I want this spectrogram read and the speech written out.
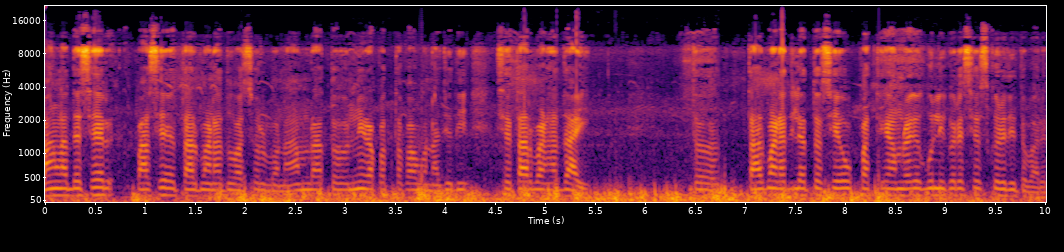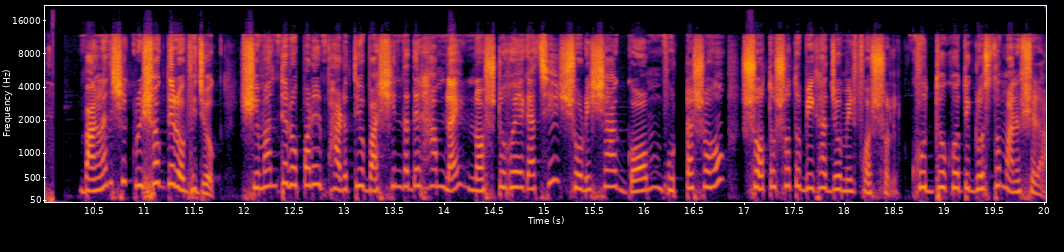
বাংলাদেশের পাশে তার বাঁধা দেওয়া চলবো না। আমরা তো নিরাপত্তা পাবো না। যদি সে তার বাঁধা দেয় তো তার বাঁধা দিলে তো সে ওপার থেকে আমরাকে গুলি করে শেষ করে দিতে পারে। বাংলাদেশি কৃষকদের অভিযোগ, সীমান্তের ওপারের ভারতীয় বাসিন্দাদের হামলায় নষ্ট হয়ে গেছে সরিষা, গম, ভুট্টা সহ শত শত বিঘা জমির ফসল, ক্ষুব্ধ ক্ষতিগ্রস্ত মানুষেরা।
